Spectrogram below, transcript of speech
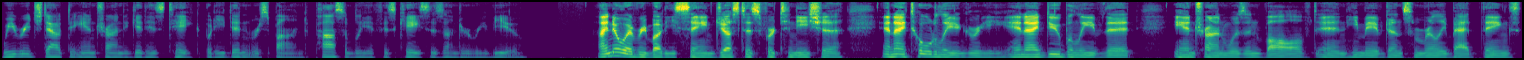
We reached out to Antron to get his take, but he didn't respond, possibly if his case is under review. I know everybody's saying justice for Tynisha, and I totally agree. And I do believe that Antron was involved and he may have done some really bad things.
